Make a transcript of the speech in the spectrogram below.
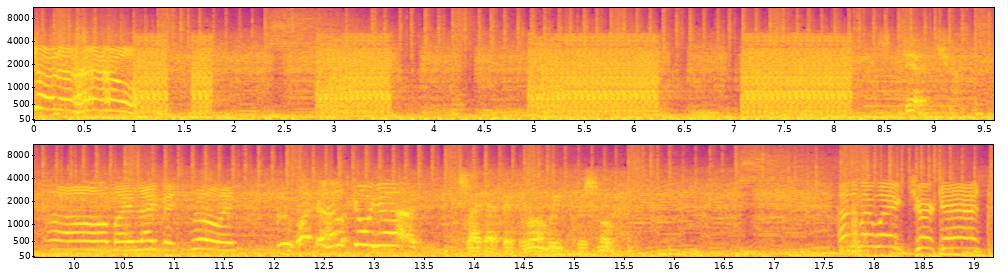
Go to hell! Stench. Oh, my life is ruined. What the hell's going on? It's like I picked the wrong week for smoke. Out of my way, jerk ass!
